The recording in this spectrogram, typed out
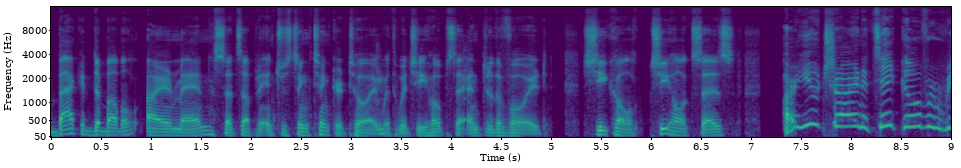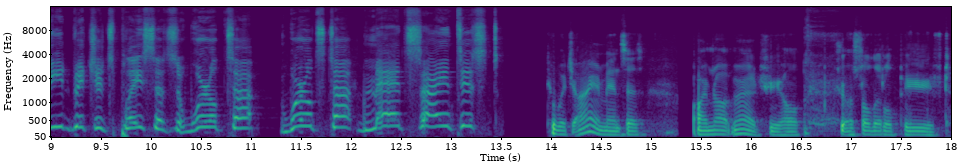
back at the bubble, Iron Man sets up an interesting Tinker toy with which he hopes to enter the void. She-Hulk, She-Hulk says, Are you trying to take over Reed Richards' place as the world top, world's top mad scientist? To which Iron Man says, "I'm not mad, She-Hulk, just a little peeved."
